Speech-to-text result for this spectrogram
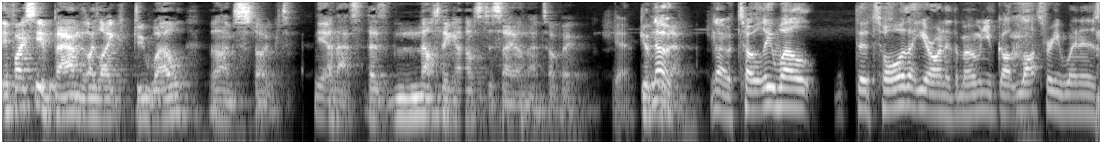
if I see a band that I like do well, then I'm stoked. Yeah. and that's there's nothing else to say on that topic. Yeah. Good no, for them. no, totally. Well, the tour that you're on at the moment, you've got lottery winners,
